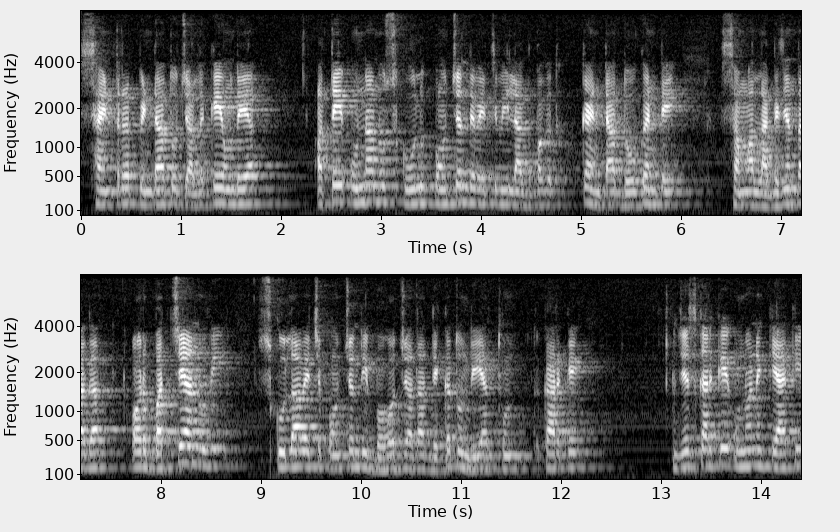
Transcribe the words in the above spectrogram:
ਸੈਂਟਰ ਪਿੰਡਾਂ ਤੋਂ ਚੱਲ ਕੇ ਆਉਂਦੇ ਆ ਅਤੇ ਉਹਨਾਂ ਨੂੰ ਸਕੂਲ ਪਹੁੰਚਣ ਦੇ ਵਿੱਚ ਵੀ ਲਗਭਗ ਘੰਟਾ 2 ਘੰਟੇ ਸਮਾਂ ਲੱਗ ਜਾਂਦਾਗਾ ਔਰ ਬੱਚਿਆਂ ਨੂੰ ਵੀ ਸਕੂਲਾਂ ਵਿੱਚ ਪਹੁੰਚਣ ਦੀ ਬਹੁਤ ਜ਼ਿਆਦਾ ਦਿੱਕਤ ਹੁੰਦੀ ਹੈ ਧੁੰਦ ਕਰਕੇ। ਜਿਸ ਕਰਕੇ ਉਹਨਾਂ ਨੇ ਕਿਹਾ ਕਿ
